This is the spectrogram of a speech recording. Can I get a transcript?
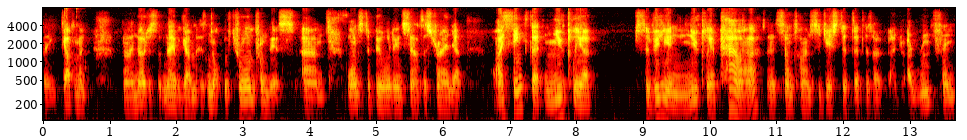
the government and I noticed that the Labor government has not withdrawn from this, um, wants to build in South Australia. I think that nuclear, civilian nuclear power, and it's sometimes suggested that there's a, a, a route from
